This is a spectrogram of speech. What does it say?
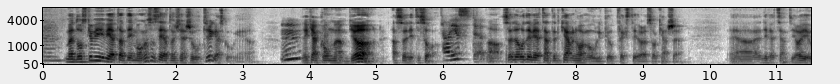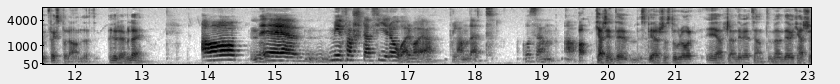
Mm. Men då ska vi ju veta att det är många som säger att de känner sig otrygga i skogen. Ja. Mm. Det kan komma en björn. Alltså lite så. Ja, just det. Ja, så och det vet jag inte. Det kan väl ha med olika uppväxt att göra så kanske. Eh, det vet jag inte. Jag är ju uppväxt på landet. Hur är det med dig? Ja, eh, min första fyra år var jag på landet. Och sen, ja. Ja, kanske inte spelar så stor roll egentligen, det vet jag inte. Men det är väl kanske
